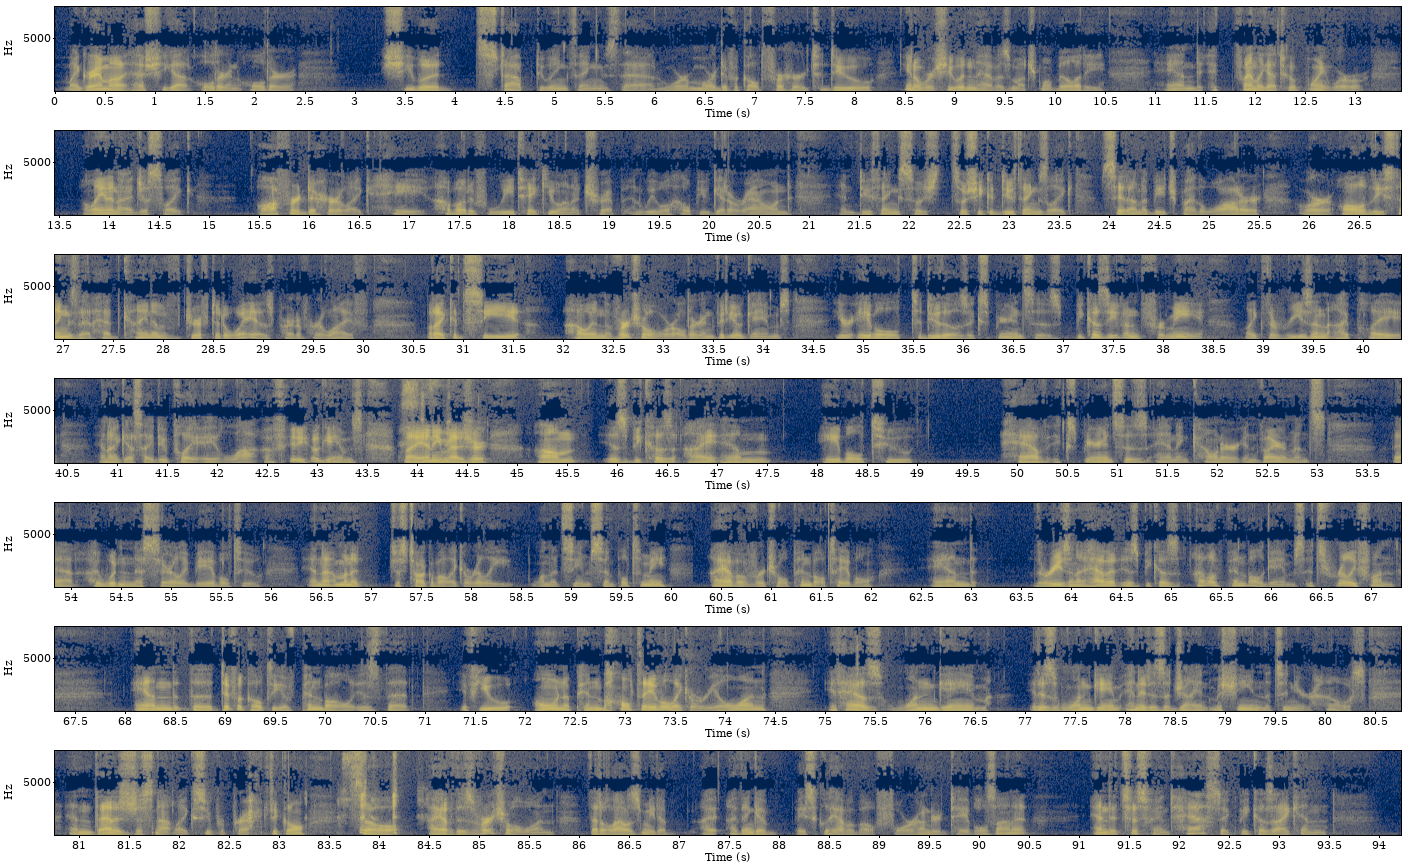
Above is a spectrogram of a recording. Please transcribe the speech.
my grandma, as she got older and older, she would stop doing things that were more difficult for her to do, you know, where she wouldn't have as much mobility. And it finally got to a point where Elaine and I just like offered to her, like, hey, how about if we take you on a trip and we will help you get around and do things so, she, so she could do things like sit on a beach by the water or all of these things that had kind of drifted away as part of her life. But I could see how in the virtual world or in video games, you're able to do those experiences. Because even for me, like the reason I play, and I guess I do play a lot of video games by any measure, um, is because I am able to have experiences and encounter environments that I wouldn't necessarily be able to. And I'm going to just talk about like a really one that seems simple to me. I have a virtual pinball table, and the reason I have it is because I love pinball games. It's really fun. And the difficulty of pinball is that if you own a pinball table, like a real one, it has one game. It is one game, and it is a giant machine that's in your house. And that is just not like super practical. So I have this virtual one that allows me to. I, I think I basically have about 400 tables on it, and it's just fantastic because I can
